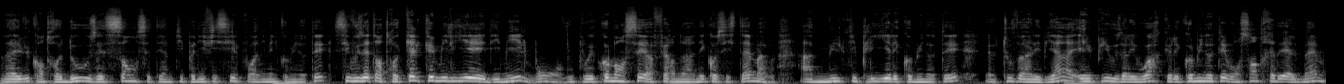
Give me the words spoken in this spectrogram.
On avait vu qu'entre 12 et 100, c'était un petit peu difficile pour animer une communauté. Si vous êtes entre quelques milliers et 10 000, bon, vous pouvez commencer à faire un écosystème, à, multiplier les communautés. Euh, tout va aller bien. Et puis vous allez voir que les communautés vont s'entraider elles-mêmes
